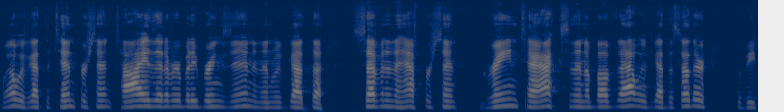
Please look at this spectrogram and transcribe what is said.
Well, we've got the 10% tithe that everybody brings in, and then we've got the 7.5% grain tax, and then above that, we've got this other would be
